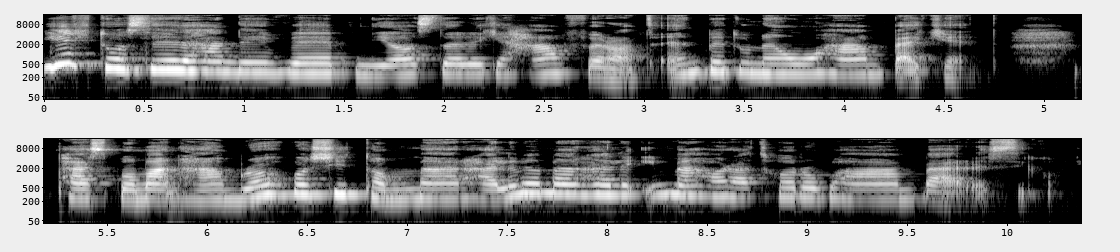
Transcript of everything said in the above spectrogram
یک توسعه دهنده وب نیاز داره که هم فرانت اند بدونه و هم بک اند. پس با من همراه باشید تا مرحله به مرحله این مهارت ها رو با هم بررسی کنیم.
